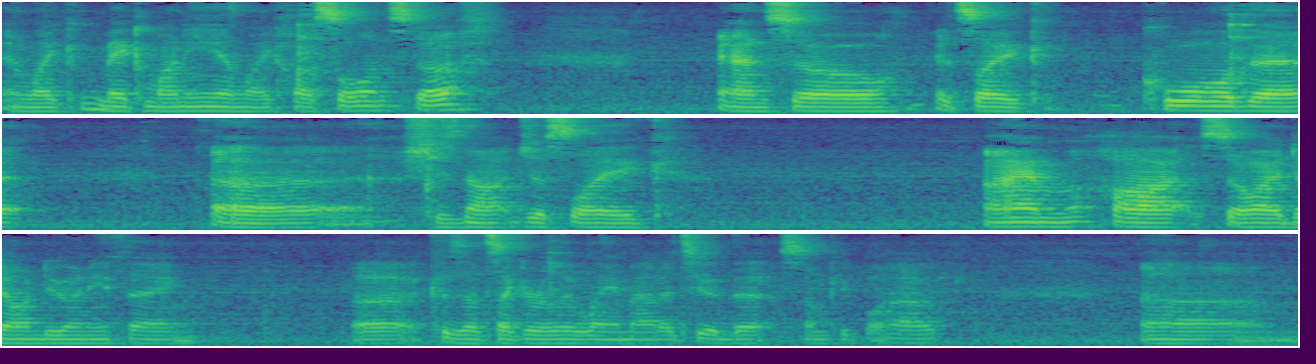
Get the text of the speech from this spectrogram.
and like make money and like hustle and stuff. And so it's like cool that uh, she's not just like I'm hot, so I don't do anything. Because that's like a really lame attitude that some people have. Um,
